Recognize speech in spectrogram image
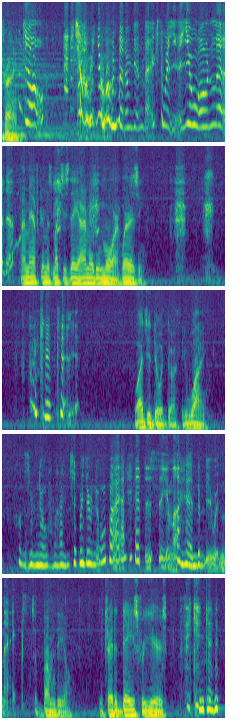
crying. Joe! Joe, you won't let him get Max, will you? You won't let him. I'm after him as much as they are, maybe more. Where is he? I can't tell you. Why'd you do it, Dorothy? Why? Oh, you know why, Joe. You know why. I had to see him. I had to be with Max. It's a bum deal. You traded days for years. They can't get him.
